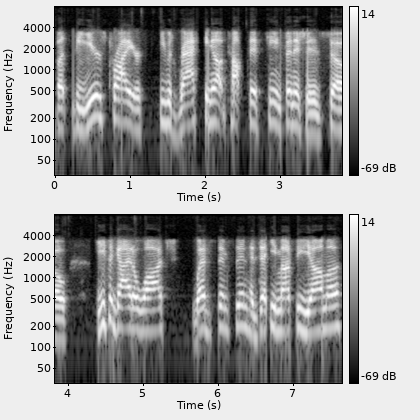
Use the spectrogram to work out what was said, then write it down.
but the years prior, he was racking up top 15 finishes. So he's a guy to watch. Webb Simpson, Hideki Matsuyama,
